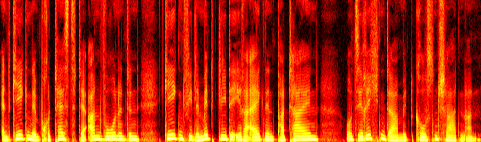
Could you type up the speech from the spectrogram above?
Entgegen dem Protest der Anwohnenden gegen viele Mitglieder ihrer eigenen Parteien und sie richten damit großen Schaden an.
